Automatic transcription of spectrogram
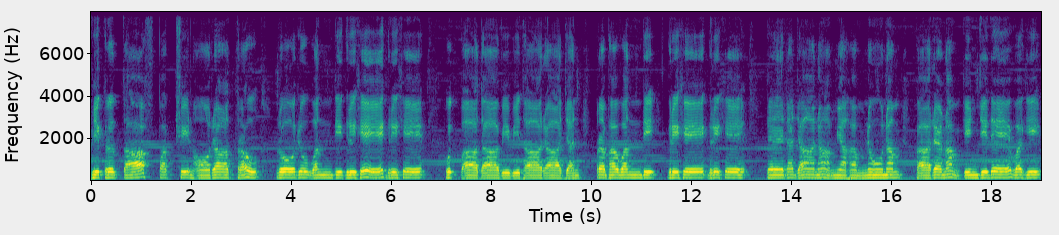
विकृताः पक्षिणो रात्रौ रोरुवन्ति गृहे गृहे। उत्पादा विविधा राजन् प्रभवन्ति गृहे गृहे तेन जानाम्यहं नूनं कारणं किञ्चिदेव हि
